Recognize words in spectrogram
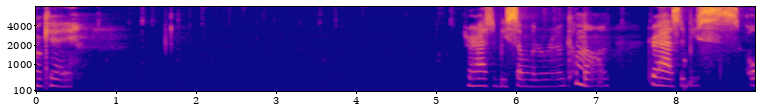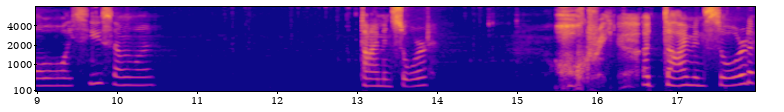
Okay. There has to be someone around. Come on. There has to be. S- oh, I see someone. Diamond sword. Oh, great. A diamond sword.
